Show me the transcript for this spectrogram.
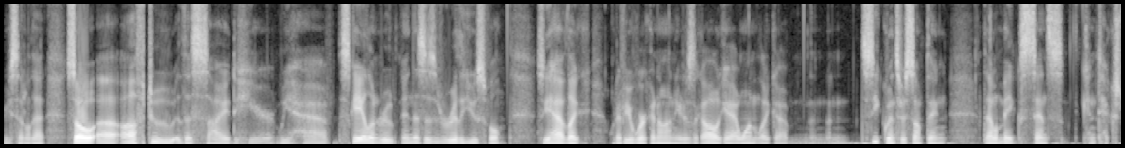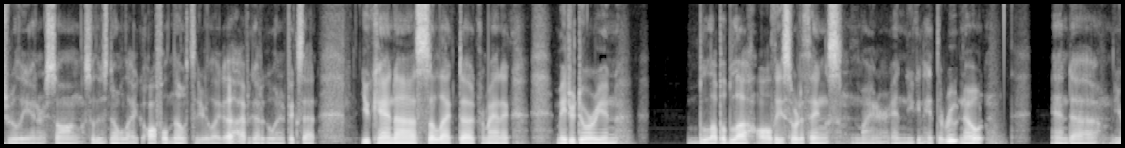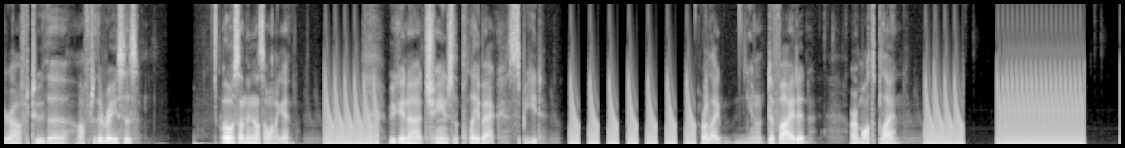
resettle that. So uh, off to the side here, we have scale and root, and this is really useful. So you have like whatever you're working on, you're just like, oh, okay, I want like a, a sequence or something that'll make sense contextually in our song. So there's no like awful notes that you're like, oh, I've got to go in and fix that. You can uh, select uh, chromatic, major Dorian, blah blah blah, all these sort of things, minor, and you can hit the root note, and uh, you're off to the off to the races. Oh, something else I want to get. We can uh, change the playback speed, or like you know divide it or multiply it.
